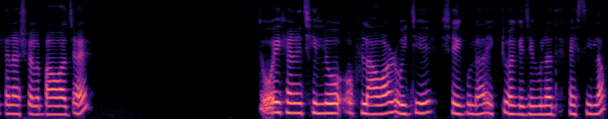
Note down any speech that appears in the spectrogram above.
এখানে আসলে পাওয়া যায়। তো এখানে ছিল ফ্লাওয়ার, ওই যে সেগুলা, একটু আগে যেগুলা দেখাইছিলাম।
